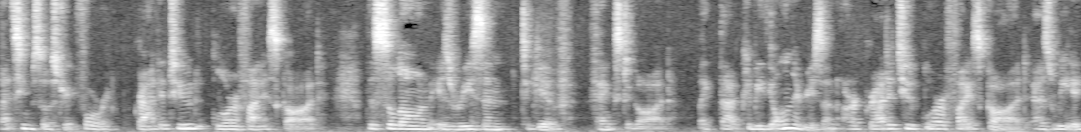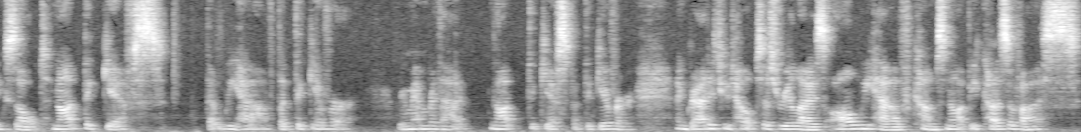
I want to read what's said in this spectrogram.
That seems so straightforward. Gratitude glorifies God. This alone is reason to give thanks to God. Like that could be the only reason. Our gratitude glorifies God as we exalt not the gifts that we have, but the giver. Remember that, not the gifts, but the giver. And gratitude helps us realize all we have comes not because of us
